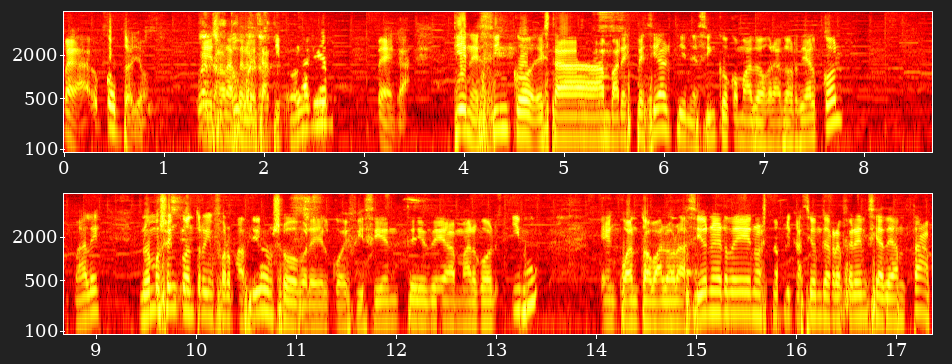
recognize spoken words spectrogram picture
venga, cuento yo. es una cerveza tipo lager. Venga, tiene 5, esta ámbar especial tiene 5,2 grados de alcohol, ¿vale? No hemos encontrado información sobre el coeficiente de amargor IBU, en cuanto a valoraciones de nuestra aplicación de referencia de Antap,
